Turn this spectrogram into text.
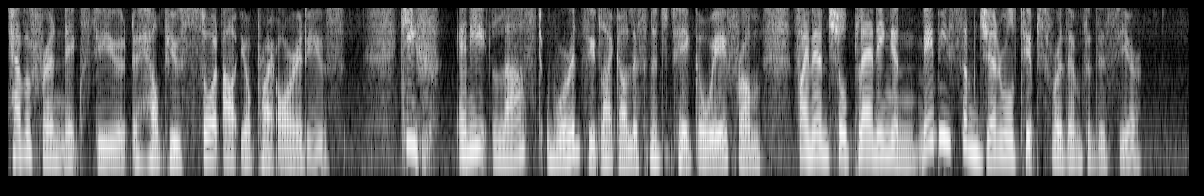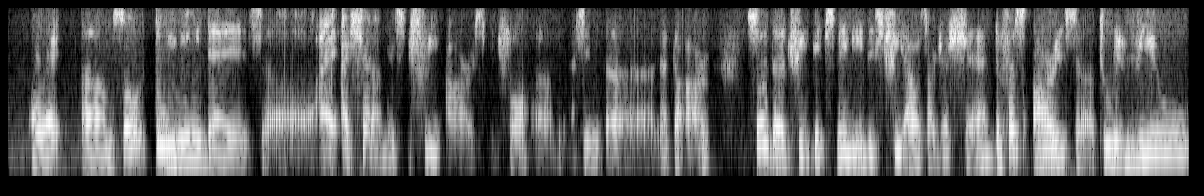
have a friend next to you to help you sort out your priorities. Keef, any last words you'd like our listener to take away from financial planning and maybe some general tips for them for this year? All right. Um, so to me, there is, uh, I, I shared on these three R's before, um, as in the letter R. So the three tips, maybe these three R's I'll just share. The first R is uh, to review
